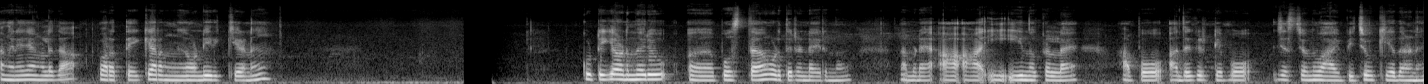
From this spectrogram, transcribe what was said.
അങ്ങനെ ഞങ്ങളിതാ പുറത്തേക്ക് ഇറങ്ങിക്കൊണ്ടിരിക്കുകയാണ്. കുട്ടിക്ക് അവിടെ നിന്നൊരു പുസ്തകം കൊടുത്തിട്ടുണ്ടായിരുന്നു. നമ്മുടെ ആ ആ ഇ ഇ എന്നൊക്കെ ഉള്ള അപ്പോൾ അത് കിട്ടിയപ്പോൾ ജസ്റ്റ് ഒന്ന് വായിപ്പിച്ച് നോക്കിയതാണ്.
